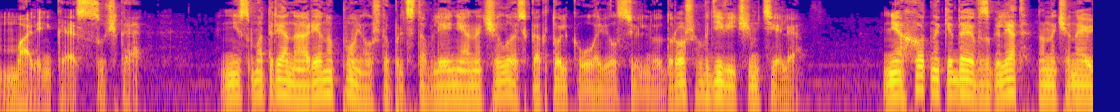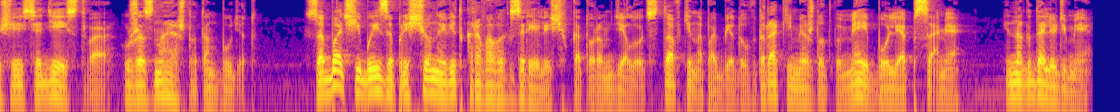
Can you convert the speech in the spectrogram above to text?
Маленькая сучка. Несмотря на арену, понял, что представление началось, как только уловил сильную дрожь в девичьем теле. Неохотно кидая взгляд на начинающееся действо, уже зная, что там будет. Собачьи бои – запрещенный вид кровавых зрелищ, в котором делают ставки на победу в драке между двумя и более псами, иногда людьми.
